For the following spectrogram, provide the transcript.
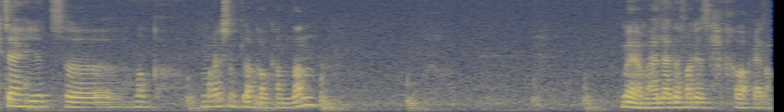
حتى هي ما غاديش نتلاقاو كنظن. المهم هاد الهدف غادي يتحقق واقيلا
